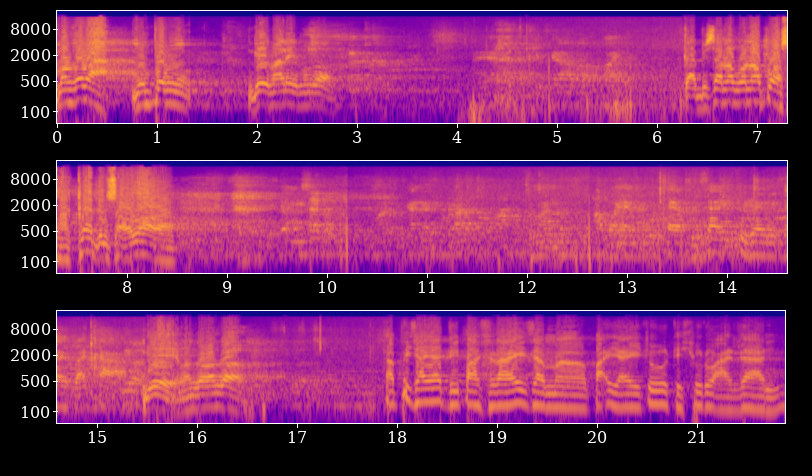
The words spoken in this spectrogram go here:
Monggo Pak mumpung nggih malih monggo gak bisa nopo-nopo saged insyaallah bisa itu yang saya baca nggih monggo monggo Tapi saya dipasrai sama Pak Yai itu disuruh azan.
